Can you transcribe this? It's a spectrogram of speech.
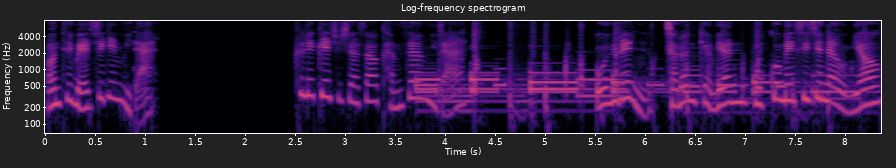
언트 매직입니다. 클릭해 주셔서 감사합니다. 오늘은 전원 켜면 복구 메시지 나오며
